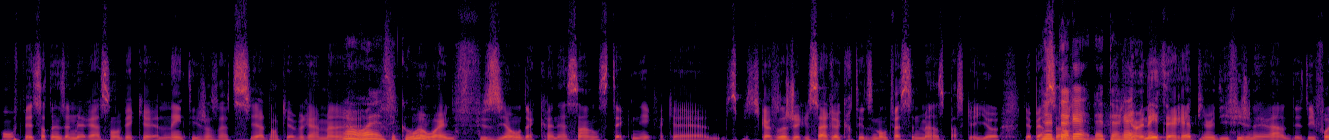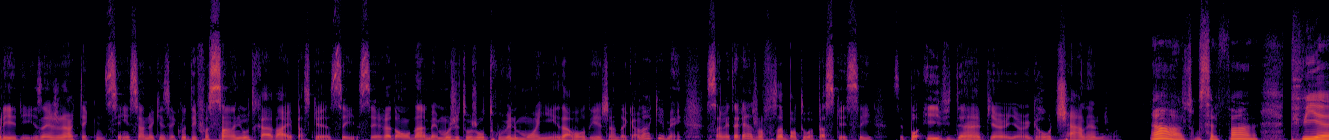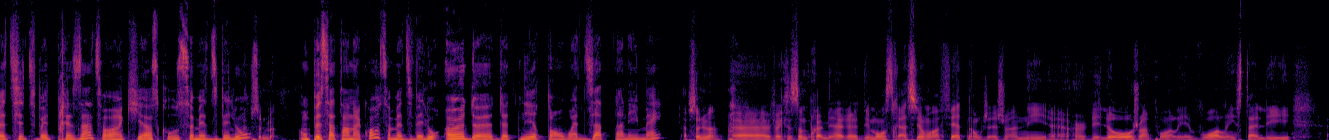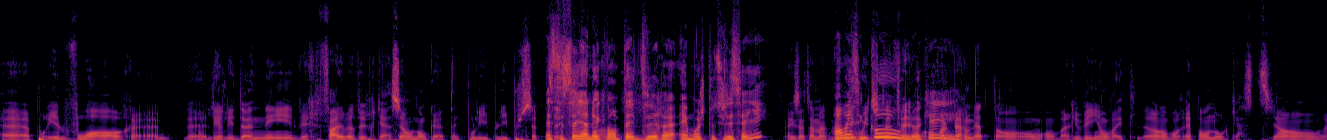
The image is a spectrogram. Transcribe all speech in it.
on fait certaines admirations avec euh, l'intelligence artificielle. Donc, il y a vraiment ah ouais, c'est cool. ouais, une fusion de connaissances techniques. Fait que, euh, c'est comme ça que j'ai réussi à recruter du monde facilement. C'est parce qu'il y a, il y a personne. L'intérêt, l'intérêt. Il y a un intérêt puis un défi général. Des, fois, les, ingénieurs techniciens, s'il y en a qui nous écoutent, des fois, s'ennuient au travail parce que c'est, redondant. Mais moi, j'ai toujours trouvé le moyen d'avoir des gens de comme, OK, mais ça m'intéresse, je vais faire ça pour toi parce que c'est, c'est pas évident puis il y, a un gros challenge. Ah, je trouve ça le fun. Puis, euh, tu sais, tu vas être présent, tu vas avoir un kiosque au sommet du vélo. Absolument. On peut s'attendre à quoi? Au sommet du vélo? Un, de, tenir ton WhatsApp dans les mains? Absolument. Euh, c'est ça une première euh, démonstration, en fait. Donc, je, vais amener un vélo, je vais pouvoir les voir l'installer, pour y le voir, lire les données, faire la vérification. Donc, peut-être pour les, plus sceptiques. C'est ça, il y en a qui vont peut-être dire hey, Moi, je peux-tu l'essayer? Exactement. Ah oui, c'est cool. Tout à fait. On va le permettre. On, on, va arriver, on va être là, on va répondre aux questions.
